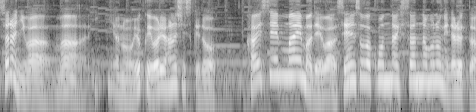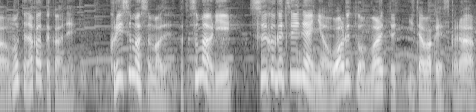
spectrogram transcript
さらにはまああのよく言われる話ですけど開戦前までは戦争がこんな悲惨なものになるとは思ってなかったからね。クリスマスまでつまり数ヶ月以内には終わると思われていたわけですから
